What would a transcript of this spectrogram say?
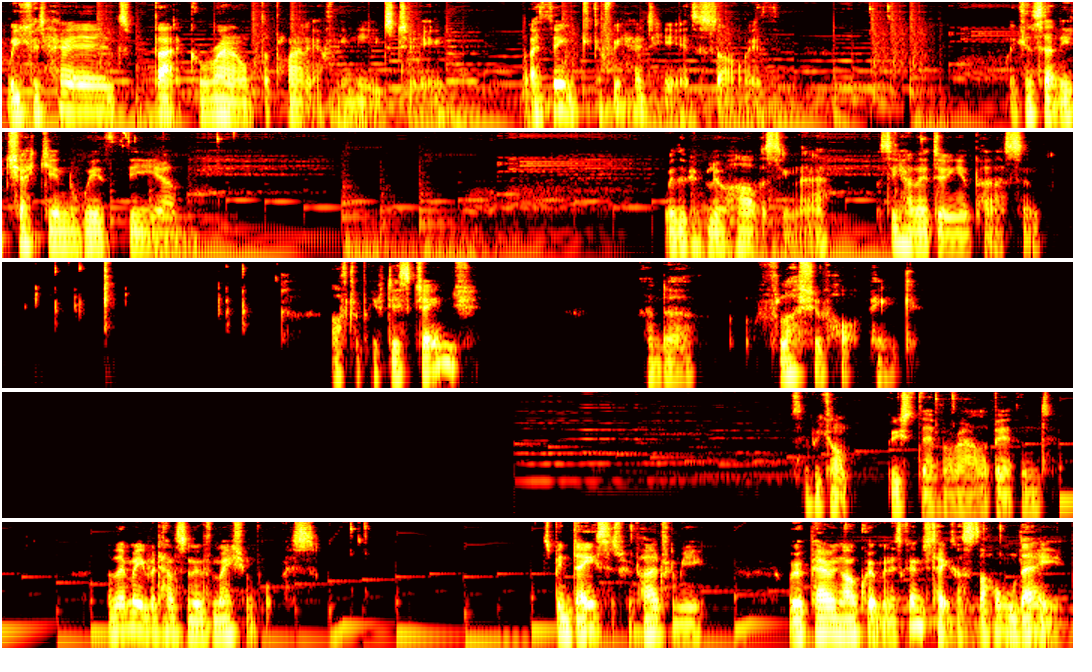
we could head back around the planet if we need to. But I think if we head here to start with, we can certainly check in with the um, with the people who are harvesting there. See how they're doing in person. After a brief disc change and a flush of hot pink. So we can't boost their morale a bit and, and they may even have some information for us. It's been days since we've heard from you. We're repairing our equipment. It's going to take us the whole day.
